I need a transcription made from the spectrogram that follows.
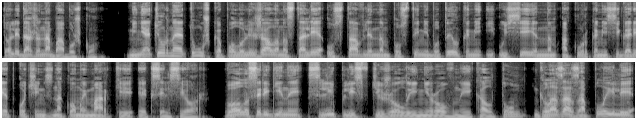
то ли даже на бабушку. Миниатюрная тушка полулежала на столе, уставленном пустыми бутылками и усеянном окурками сигарет очень знакомой марки «Эксельсиор». Волосы Регины слиплись в тяжелый неровный колтун, глаза заплыли,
